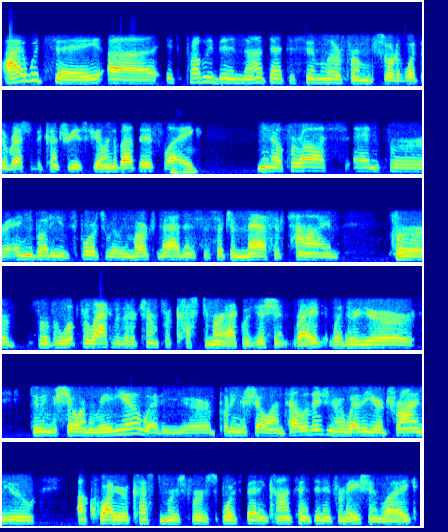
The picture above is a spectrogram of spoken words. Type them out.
I would say uh, it's probably been not that dissimilar from sort of what the rest of the country is feeling about this. Mm-hmm. Like, you know, for us and for anybody in sports, really, March Madness is such a massive time for, for, for lack of a better term, for customer acquisition, right? Whether you're doing a show on the radio, whether you're putting a show on television, or whether you're trying to acquire customers for sports betting content and information, like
